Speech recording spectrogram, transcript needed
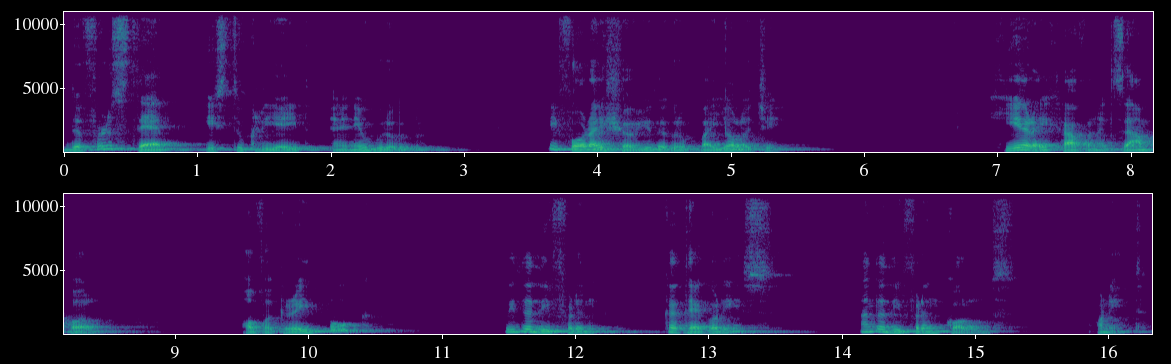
The first step is to create a new group before I show you the group biology. Here I have an example of a grade book with the different categories and the different columns on it.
